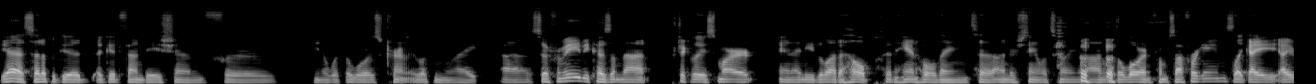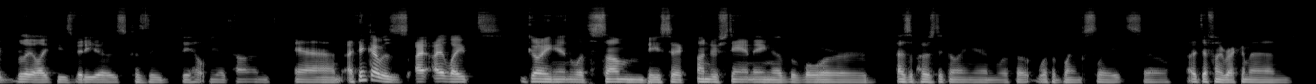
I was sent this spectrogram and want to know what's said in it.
yeah, set up a good a good foundation for you know what the lore is currently looking like. Uh, so for me, because I'm not particularly smart and I need a lot of help and handholding to understand what's going on with the lore and From Software games, like I I really like these videos because they they help me a ton. And I think I was I, I liked going in with some basic understanding of the lore as opposed to going in with a with a blank slate. So I definitely recommend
